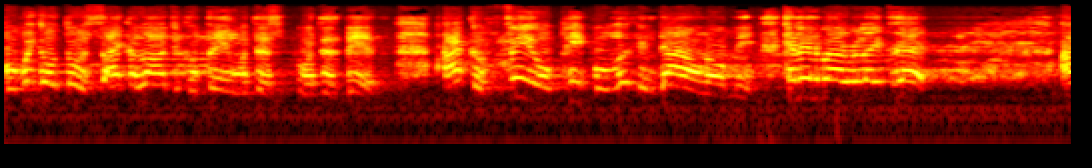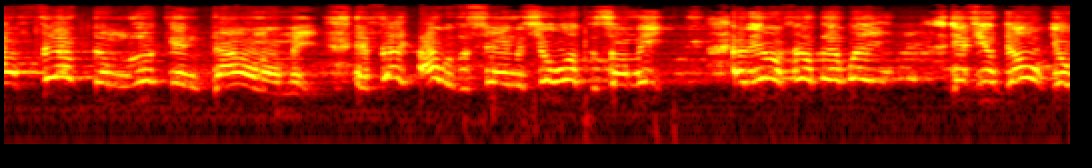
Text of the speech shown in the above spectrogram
but we go through a psychological thing with this, with this business. I could feel people looking down on me. Can anybody relate to that? I felt them looking down on me. In fact, I was ashamed to show up to some meetings. Have you ever felt that way? If you don't, your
